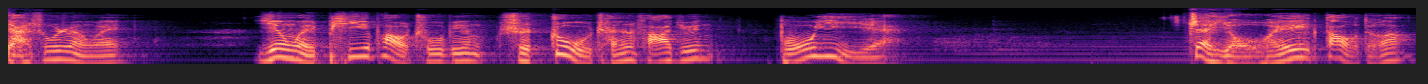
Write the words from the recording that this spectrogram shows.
简书认为，因为批报出兵是助臣伐君，不义也，这有违道德，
